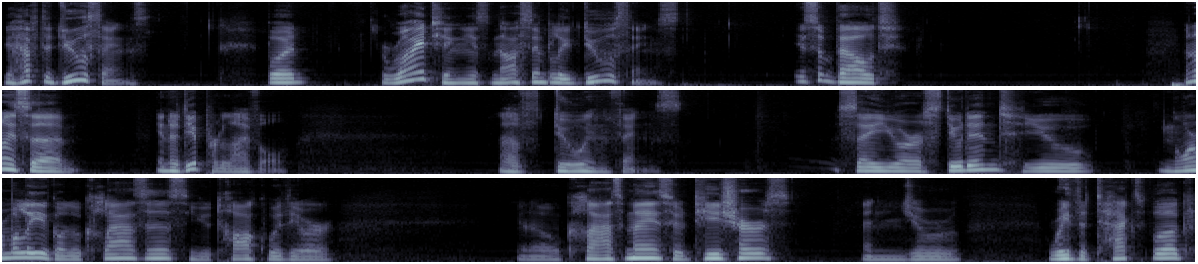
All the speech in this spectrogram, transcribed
You have to do things. But writing is not simply do things. It's about you know it's a in a deeper level of doing things. Say you're a student, you normally go to classes, you talk with your you know classmates, your teachers, and you read the textbook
